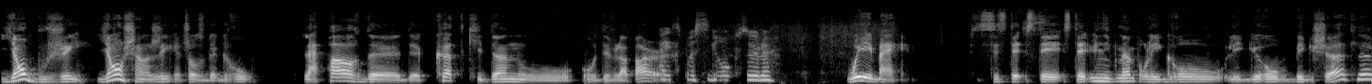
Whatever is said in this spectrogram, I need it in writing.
ils ont bougé, ils ont changé quelque chose de gros. La part de, de cote qu'ils donnent aux, aux développeurs. Hey, c'est pas si gros que ça là. Oui, ben, c'était c'était- c'était uniquement pour les gros les gros big shots, là.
